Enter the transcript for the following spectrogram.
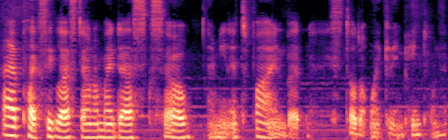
I have plexiglass down on my desk, so, I mean, it's fine, but I still don't like getting paint on it.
